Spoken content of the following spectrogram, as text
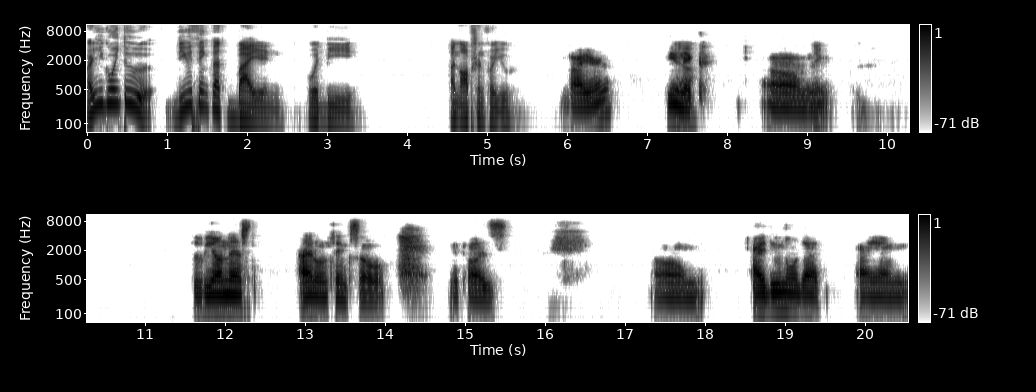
Are you going to? Do you think that Bayern would be an option for you? Bayern, Munich. Um, Like- to be honest, I don't think so because um, I do know that I am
